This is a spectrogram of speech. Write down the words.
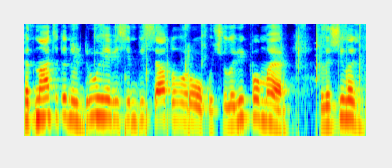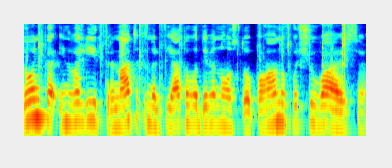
15.02.80 року. Чоловік помер. Лишилась донька інвалід 13.05.90. Погано почуваюся.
